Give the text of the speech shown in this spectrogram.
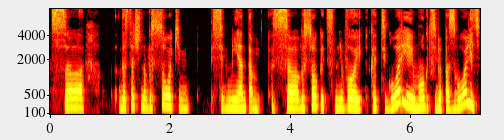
с достаточно высоким сегментом, с высокой ценовой категорией могут себе позволить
